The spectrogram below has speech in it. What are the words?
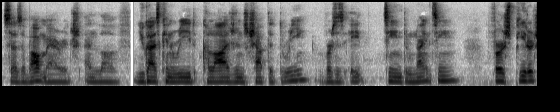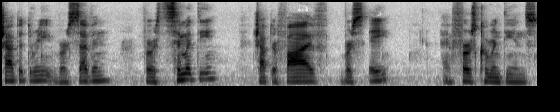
says about marriage and love, you guys can read Colossians chapter 3, verses 18 through 19, 1 Peter chapter 3, verse 7, 1 Timothy chapter 5, verse 8, and 1 Corinthians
